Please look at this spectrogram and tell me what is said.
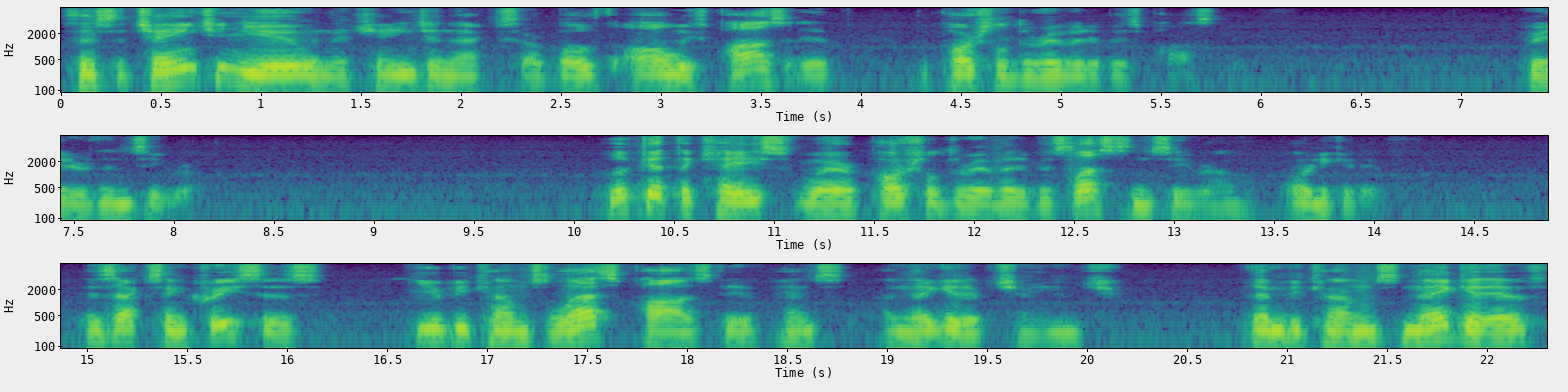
Since the change in u and the change in x are both always positive, the partial derivative is positive, greater than zero. Look at the case where partial derivative is less than zero, or negative. As x increases, u becomes less positive, hence a negative change, then becomes negative,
